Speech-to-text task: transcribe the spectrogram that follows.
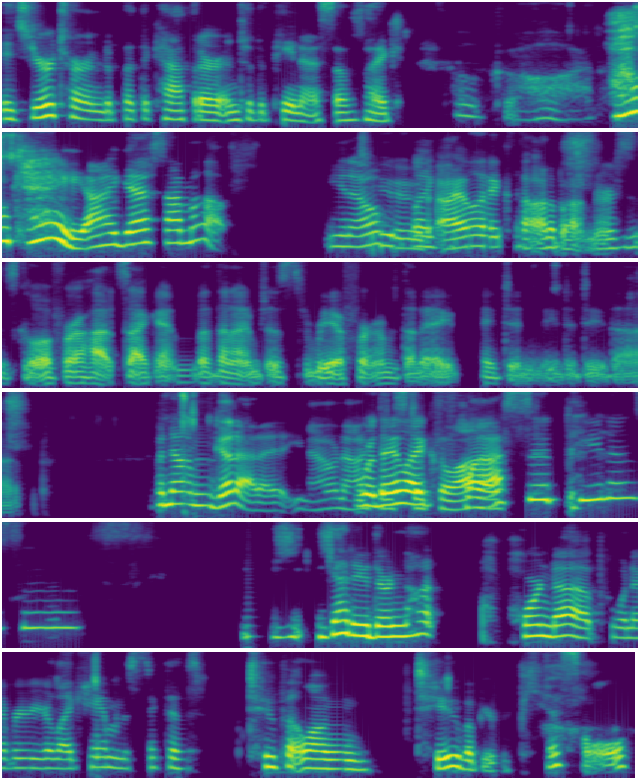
it's your turn to put the catheter into the penis. I was like. Oh God. okay, I guess I'm up. You know, Dude, like I like thought about nursing school for a hot second, but then I'm just reaffirmed that I I didn't need to do that. but now I'm good at it. You know, now Were they like flaccid penises? Yeah, dude, they're not horned up. Whenever you're like, hey, I'm going to stick this two foot long tube up your piss hole,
